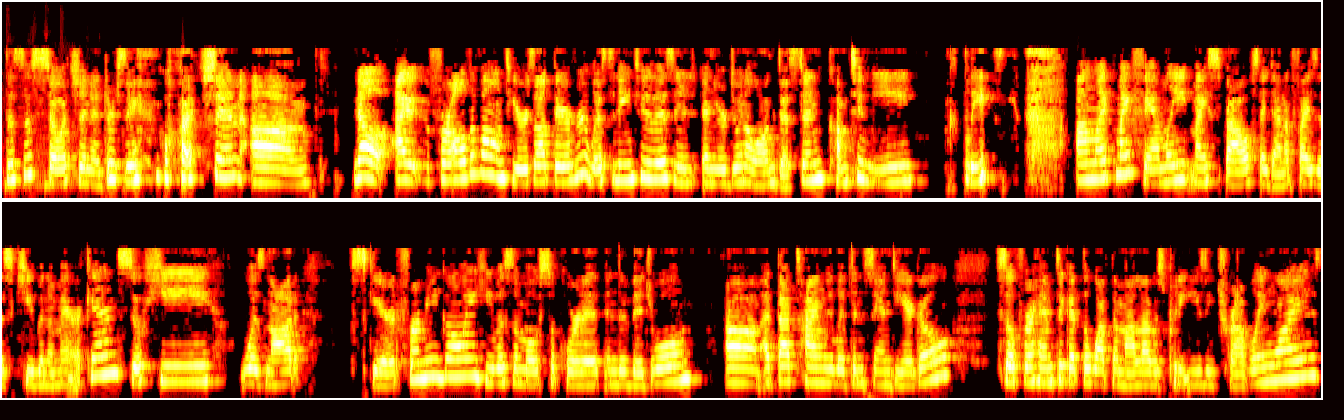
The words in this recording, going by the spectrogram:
This is such an interesting question. Um, no, I, for all the volunteers out there, if you're listening to this and, and you're doing a long distance, come to me, please. Unlike my family, my spouse identifies as Cuban American, so he was not scared for me going. He was the most supportive individual. Um, at that time, we lived in San Diego. So for him to get to Guatemala was pretty easy traveling wise.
